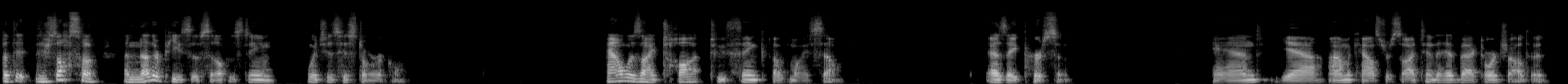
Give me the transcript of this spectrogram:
but there, there's also another piece of self-esteem which is historical. How was I taught to think of myself as a person? And yeah, I'm a counselor, so I tend to head back toward childhood.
